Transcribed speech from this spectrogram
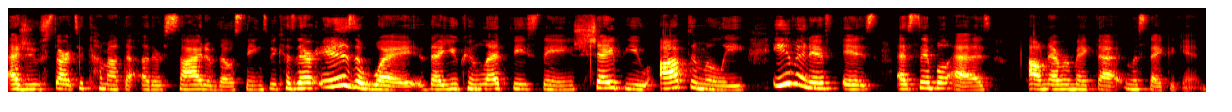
as you start to come out the other side of those things because there is a way that you can let these things shape you optimally even if it's as simple as I'll never make that mistake again.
